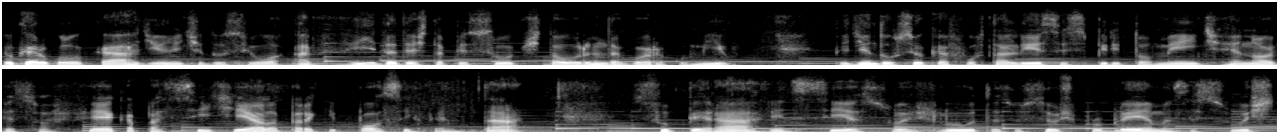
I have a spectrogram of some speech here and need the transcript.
Eu quero colocar diante do Senhor a vida desta pessoa que está orando agora comigo, pedindo ao Senhor que a fortaleça espiritualmente, renove a sua fé, capacite ela para que possa enfrentar, superar, vencer as suas lutas, os seus problemas, as suas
